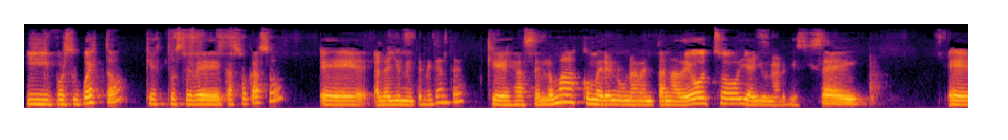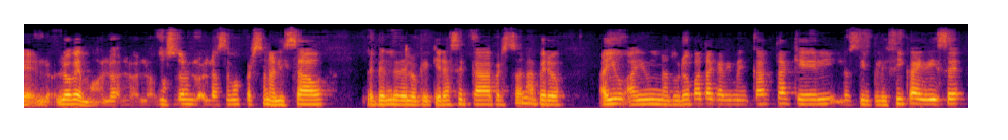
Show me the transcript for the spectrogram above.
Y por supuesto que esto se ve caso a caso eh, al ayuno intermitente, que es hacerlo más, comer en una ventana de 8 y ayunar 16. lo, vemos, nosotros lo, hacemos personalizado, depende de lo que quiera hacer cada persona, pero hay un, hay un naturópata que a mí me encanta que él lo simplifica y dice,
